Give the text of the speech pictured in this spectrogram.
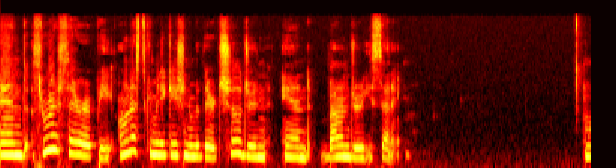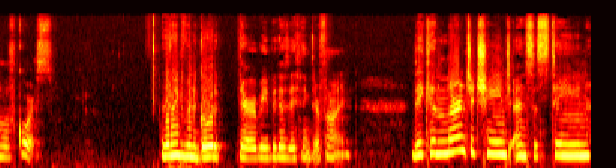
And through therapy, honest communication with their children and boundary setting. Well, of course. They don't even go to therapy because they think they're fine. They can learn to change and sustain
